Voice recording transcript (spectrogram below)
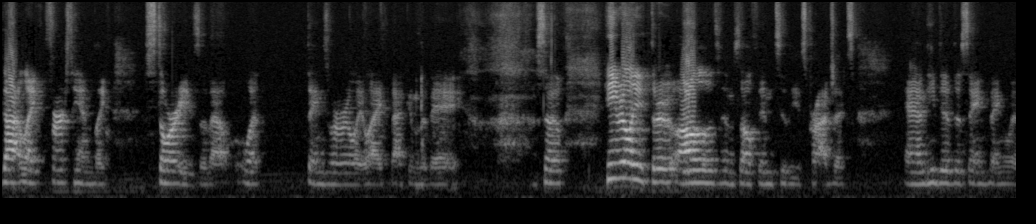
got like firsthand like stories about what things were really like back in the day. So he really threw all of himself into these projects and he did the same thing when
